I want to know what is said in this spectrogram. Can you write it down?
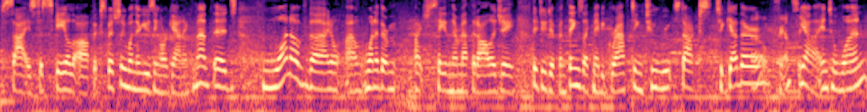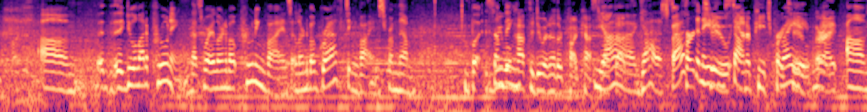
size to scale up, especially when they're using organic methods. One of the I don't uh, one of their I should say in their methodology, they do different things like maybe grafting two rootstocks together. Oh, fancy. Yeah, into one. Um, they do a lot of pruning. That's where I learned about pruning vines. I learned about grafting vines from them. But something we will have to do another podcast yeah, about that. yeah, it's Part fascinating two, stuff. Anna Peach part right, two. All right. Um,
